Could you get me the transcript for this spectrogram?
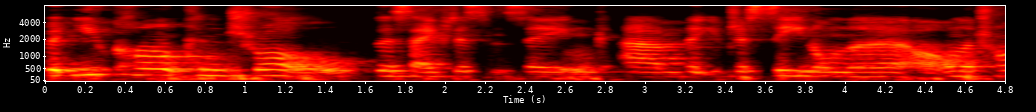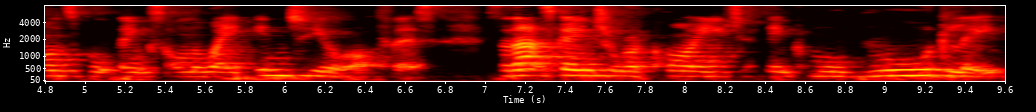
but you can't control the safe distancing um, that you've just seen on the on the transport links on the way into your office. So that's going to require you to think more broadly,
